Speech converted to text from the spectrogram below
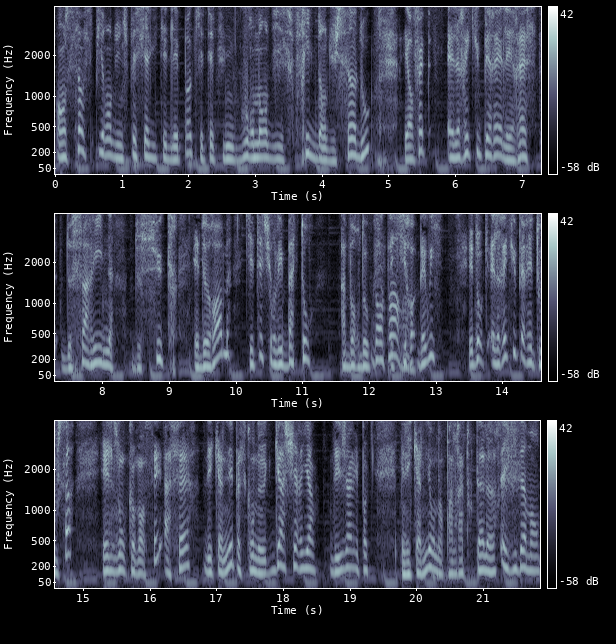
en s'inspirant d'une spécialité de l'époque qui était une gourmandise frite dans du saindoux. Et en fait, elles récupéraient les restes de farine, de sucre et de rhum qui étaient sur les bateaux à Bordeaux. Dans le port. Qui Ben oui. Et donc, elles récupéraient tout ça et elles ont commencé à faire des cannelés parce qu'on ne gâchait rien déjà à l'époque. Mais les cannelés, on en parlera tout à l'heure. Évidemment.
